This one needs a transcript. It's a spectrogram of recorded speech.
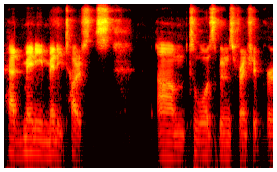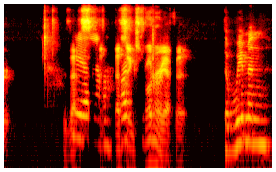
had many, many toasts um, towards the Women's Friendship Group. That's, yeah, that's an extraordinary effort. The women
